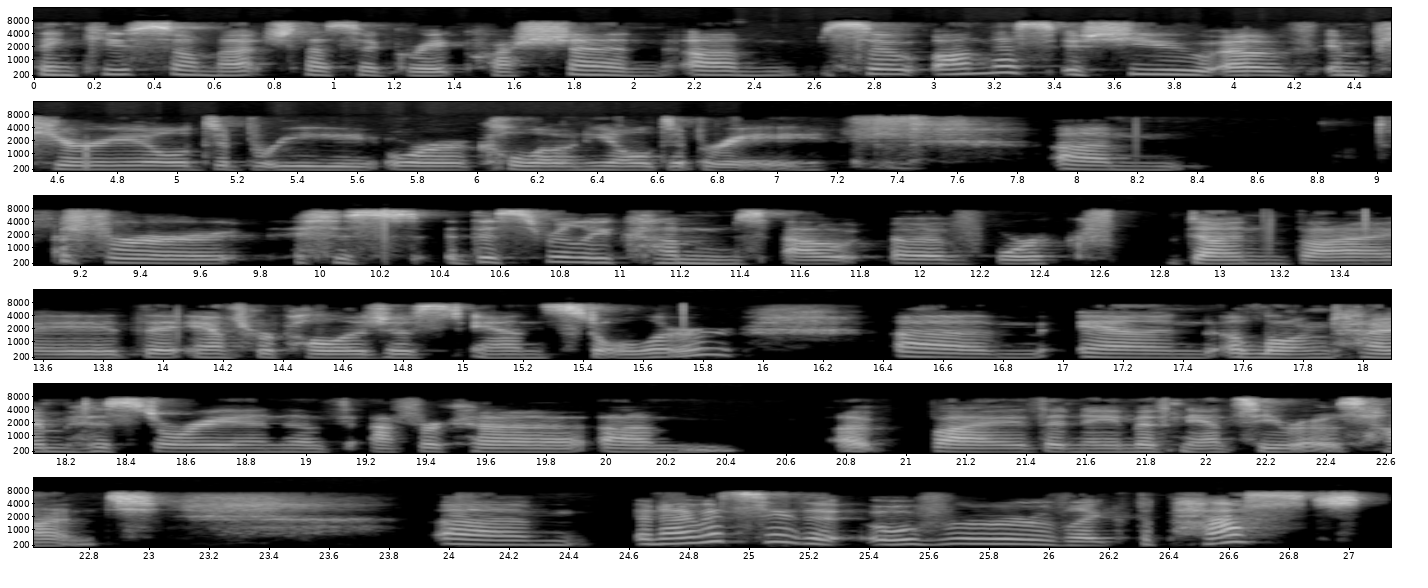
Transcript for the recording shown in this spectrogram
Thank you so much. That's a great question. Um, so, on this issue of imperial debris or colonial debris, um, for this, this really comes out of work done by the anthropologist Anne Stoler um, and a longtime historian of Africa um, uh, by the name of Nancy Rose Hunt. Um, and I would say that over like the past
